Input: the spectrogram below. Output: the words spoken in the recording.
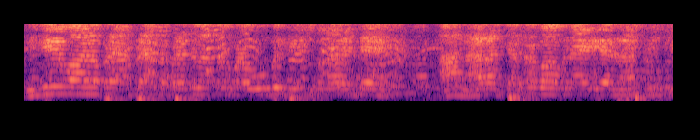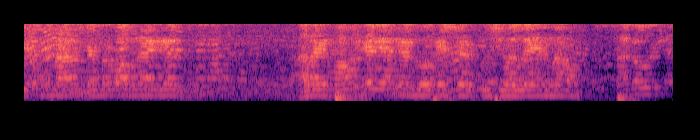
విజయవాడ ప్రా- ప్రాంత ప్రజలందరూ కూడా ఊపిరి పీల్చుకున్నారంటే ఆ నారా చంద్రబాబు నాయుడు గారు రాష్ట్ర ముఖ్యమంత్రి నారా చంద్రబాబు నాయుడు గారు అలాగే పవన్ కళ్యాణ్ గారు లోకేష్ గారి కృషి వల్లే మనం సగౌరవంగా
